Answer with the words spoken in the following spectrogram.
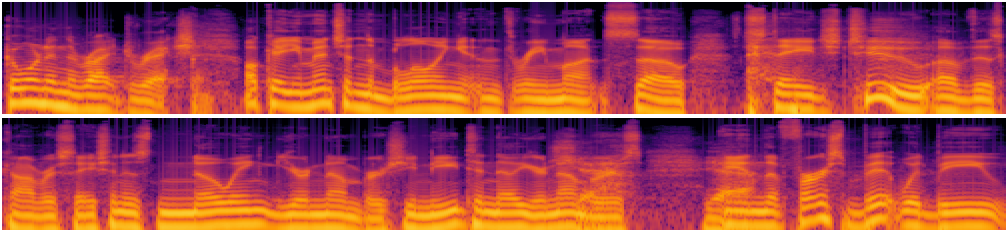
going in the right direction. Okay, you mentioned the blowing it in three months. So, stage two of this conversation is knowing your numbers. You need to know your numbers. Yeah. And the first bit would be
